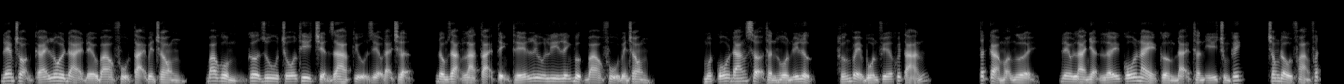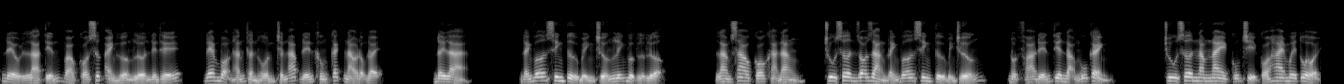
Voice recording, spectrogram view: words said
đem chọn cái lôi đài đều bao phủ tại bên trong, bao gồm cơ du chỗ thi triển ra cựu diệu đại trận đồng dạng là tại tình thế lưu ly lĩnh vực bao phủ bên trong. Một cỗ đáng sợ thần hồn uy lực hướng về bốn phía quyết tán. Tất cả mọi người đều là nhận lấy cỗ này cường đại thần ý trùng kích, trong đầu phảng phất đều là tiến vào có sức ảnh hưởng lớn đến thế, đem bọn hắn thần hồn chấn áp đến không cách nào động đậy. Đây là đánh vỡ sinh tử bình chướng lĩnh vực lực lượng. Làm sao có khả năng? Chu sơn rõ ràng đánh vỡ sinh tử bình chướng, đột phá đến tiên đạo ngũ cảnh. Chu sơn năm nay cũng chỉ có hai mươi tuổi,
